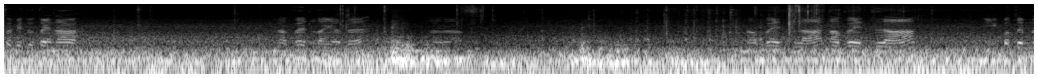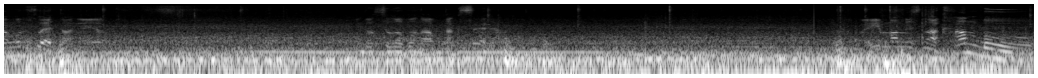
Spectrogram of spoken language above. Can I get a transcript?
Sobie tutaj na na wedla jadę. Zaraz. Na wedla, na wedla i potem na morfleta, nie? Jak... I docelowo na taksera. No i mamy znak Hamburg.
